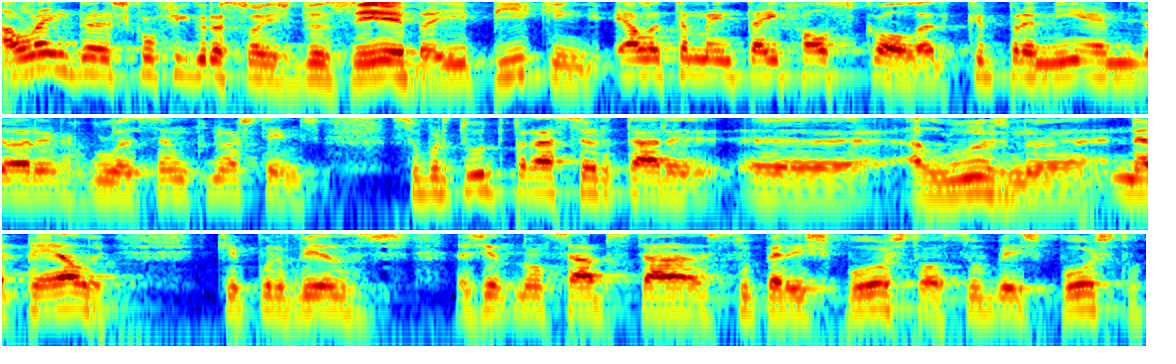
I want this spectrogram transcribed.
Além das configurações de zebra e picking, ela também tem false color, que para mim é a melhor regulação que nós temos, sobretudo para acertar uh, a luz na, na, pele, que por vezes a gente não sabe se está super exposto ou subexposto.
